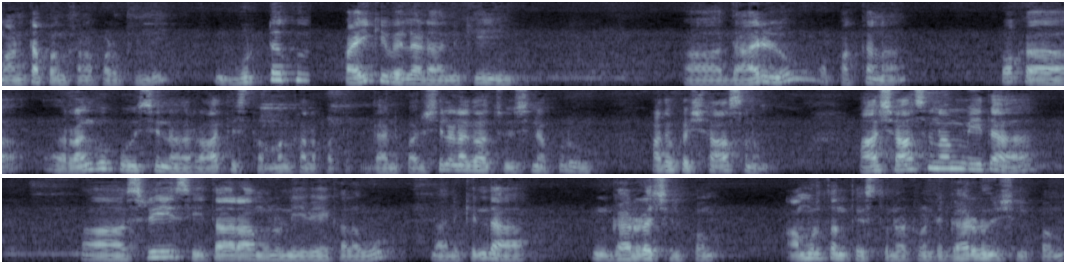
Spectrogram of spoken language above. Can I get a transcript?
మంటపం కనపడుతుంది. గుట్టకు పైకి వెళ్ళడానికి దారిలో పక్కన ఒక రంగు పూసిన రాతి స్తంభం కనపడుతుంది. దాని పరిశీలనగా చూసినప్పుడు అదొక శాసనం. ఆ శాసనం మీద శ్రీ సీతారాములు నీవే కలవు. దాని కింద గరుడ శిల్పం అమృతం తెస్తున్నటువంటి గరుడుని శిల్పం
